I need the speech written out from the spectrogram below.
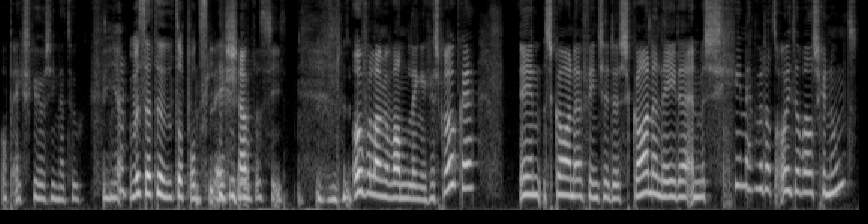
op excursie naartoe. Ja, we zetten het op ons lijstje. ja, precies. Over lange wandelingen gesproken. In Skåne vind je de Skåne-leden. En misschien hebben we dat ooit al wel eens genoemd.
